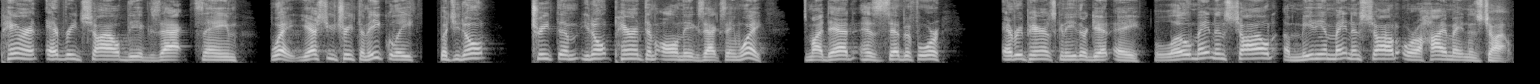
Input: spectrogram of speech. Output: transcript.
parent every child the exact same way. Yes, you treat them equally, but you don't treat them, you don't parent them all in the exact same way. As my dad has said before, every parent's going to either get a low maintenance child, a medium maintenance child, or a high maintenance child.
